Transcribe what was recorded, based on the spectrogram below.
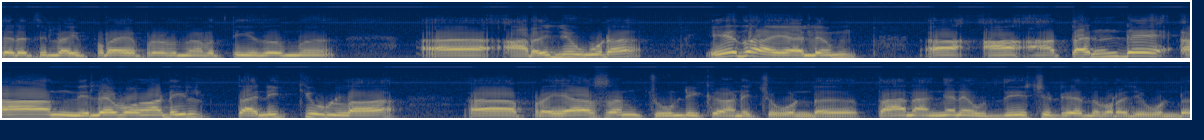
തരത്തിൽ അഭിപ്രായ പ്രകടനം നടത്തിയതെന്ന് അറിഞ്ഞുകൂടാ? ഏതായാലും തന്റെ ആ നിലപാടിൽ തനിക്കുള്ള പ്രയാസം ചൂണ്ടിക്കാണിച്ചുകൊണ്ട് താൻ അങ്ങനെ ഉദ്ദേശിച്ചിട്ടില്ല എന്ന് പറഞ്ഞുകൊണ്ട്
